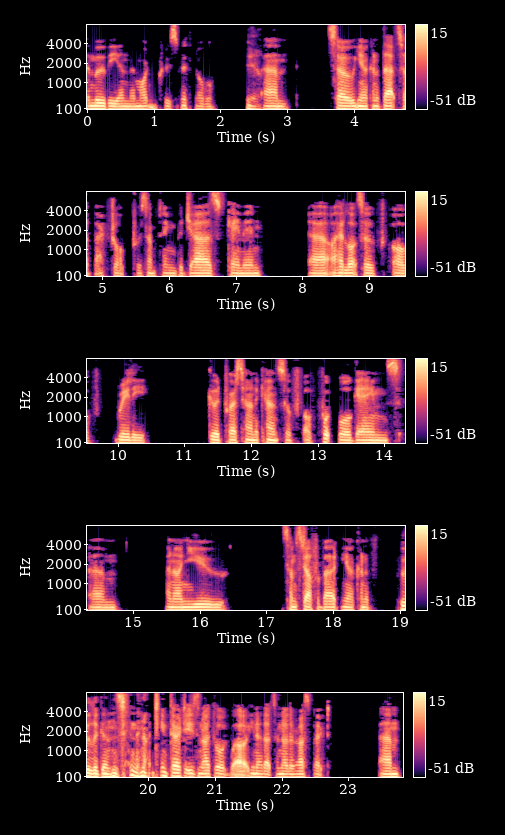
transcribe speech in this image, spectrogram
the movie and the Martin Cruz Smith novel. Yeah. Um, so you know, kind of that's a backdrop for something. The jazz came in. Uh, I had lots of of really good first-hand accounts of of football games, um, and I knew some stuff about you know kind of hooligans in the 1930s, and I thought, well, you know, that's another aspect. Um,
